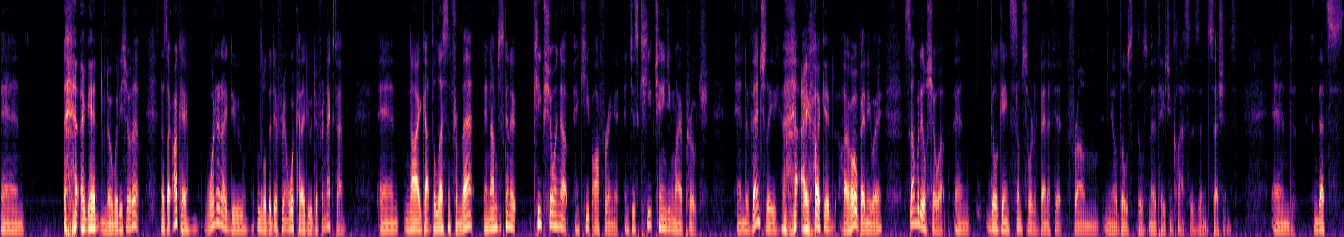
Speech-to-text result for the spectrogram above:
And again, nobody showed up. And I was like, okay, what did I do a little bit different? What could I do different next time? And now I got the lessons from that, and I'm just gonna keep showing up and keep offering it, and just keep changing my approach. And eventually, I fucking I hope anyway, somebody will show up and they'll gain some sort of benefit from you know those those meditation classes and sessions, and that's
